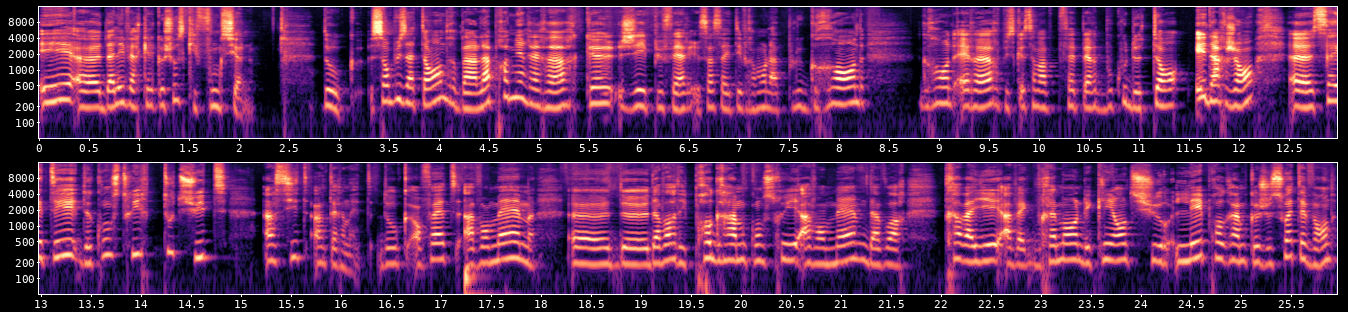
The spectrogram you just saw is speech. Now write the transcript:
et d'aller vers quelque chose qui fonctionne. Donc, sans plus attendre, ben, la première erreur que j'ai pu faire, et ça, ça a été vraiment la plus grande, grande erreur puisque ça m'a fait perdre beaucoup de temps et d'argent, euh, ça a été de construire tout de suite un site internet. Donc en fait, avant même euh, d'avoir des programmes construits, avant même d'avoir travaillé avec vraiment des clientes sur les programmes que je souhaitais vendre,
